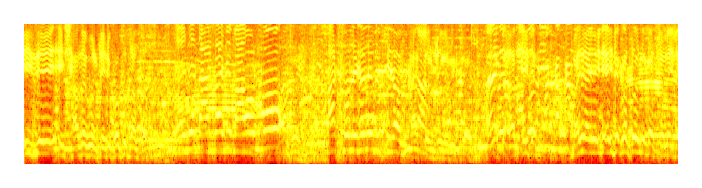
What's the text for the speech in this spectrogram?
এই যে এই সাদা গরুটা এটা কত দাম চাচ্ছে দাম চাইছে বাউন্ন আটচল্লিশ হলে বিক্রি হবে আটচল্লিশ হলে বিক্রি হবে আচ্ছা, আর এইটা ভাই এইটা এইটা কত হলে বেচছেন এইটা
